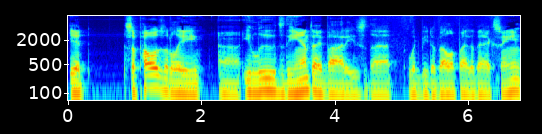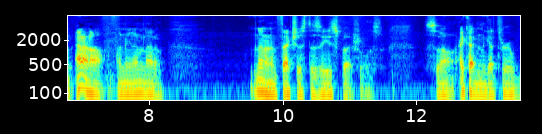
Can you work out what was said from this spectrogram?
it supposedly uh, eludes the antibodies that would be developed by the vaccine. I don't know. I mean, I'm not a not an infectious disease specialist, so I couldn't get through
